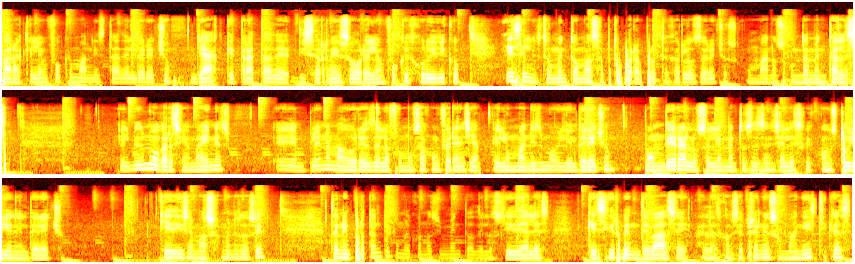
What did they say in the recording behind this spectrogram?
para que el enfoque humanista del derecho, ya que trata de discernir sobre el enfoque jurídico, es el instrumento más apto para proteger los derechos humanos fundamentales. El mismo García Maínez, en plena madurez de la famosa conferencia El humanismo y el derecho, pondera los elementos esenciales que construyen el derecho, que dice más o menos así. Tan importante como el conocimiento de los ideales que sirven de base a las concepciones humanísticas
